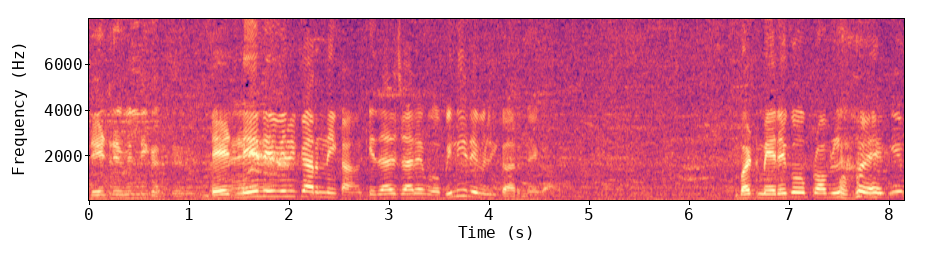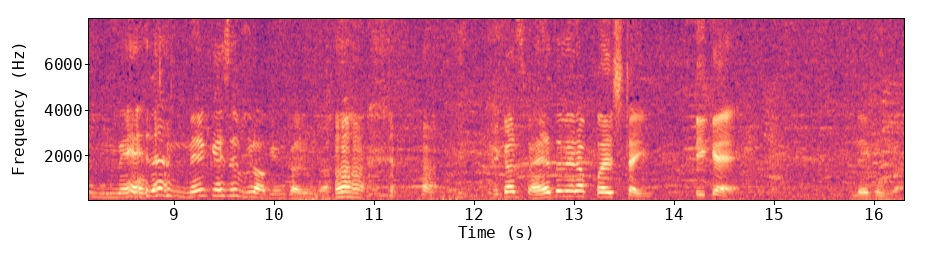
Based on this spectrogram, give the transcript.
डेट रिवील नहीं करते डेट नहीं रिवील करने का। किधर जा रहे वो भी नहीं रिवील करने का। बट मेरे को प्रॉब्लम है कि मेरा मैं कैसे ब्लॉगिंग करूँगा? बिकॉज़ है तो मेरा फ़र्स्ट टाइम ठीक है? देखूँगा।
